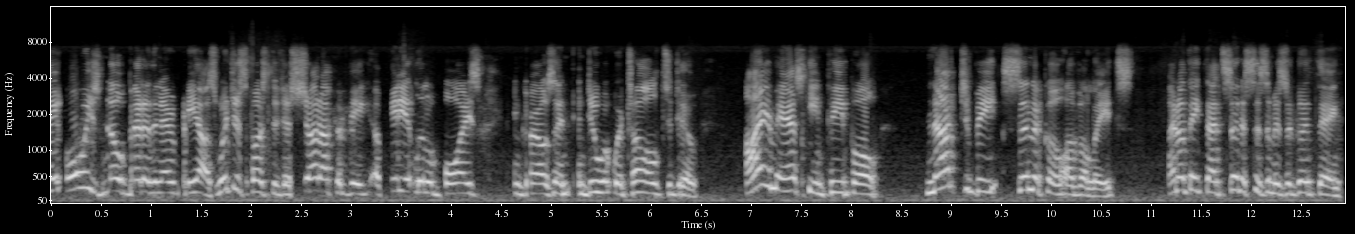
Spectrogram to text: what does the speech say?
They always know better than everybody else. We're just supposed to just shut up and be obedient little boys and girls and, and do what we're told to do. I am asking people not to be cynical of elites. I don't think that cynicism is a good thing.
